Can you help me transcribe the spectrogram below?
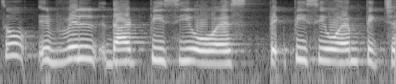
So, it will that PCOS PCOM picture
